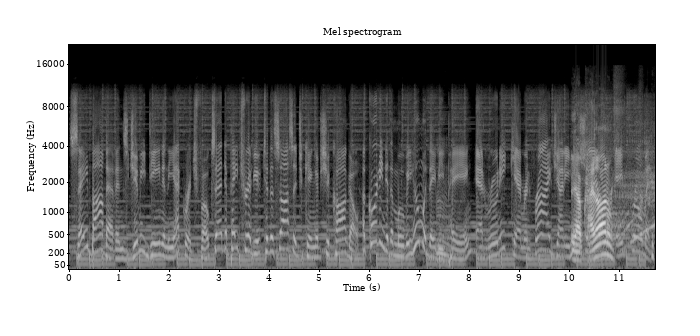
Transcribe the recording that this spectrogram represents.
say Bob Evans, Jimmy Dean, and the Eckrich folks had to pay tribute to the Sausage King of Chicago. According to the movie, whom would they be paying? Ed Rooney, Cameron Fry, Johnny Ich hab Hillshire, keine Ahnung. or Abe Froman?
